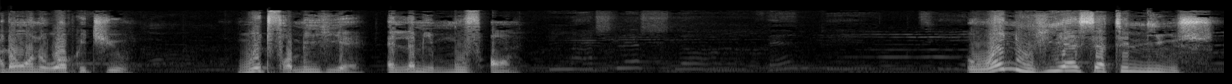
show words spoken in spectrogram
I don't want to work with you. Wait for me here and let me move on. When you hear certain news,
